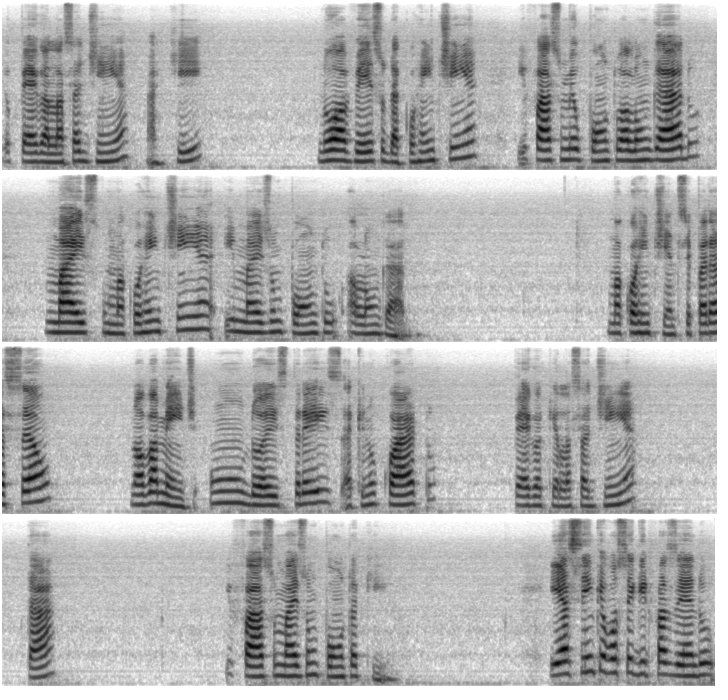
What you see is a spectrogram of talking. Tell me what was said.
Eu pego a laçadinha aqui no avesso da correntinha e faço meu ponto alongado mais uma correntinha e mais um ponto alongado. Uma correntinha de separação. Novamente um dois três aqui no quarto. Pego aqui a laçadinha tá? E faço mais um ponto aqui e é assim que eu vou seguir fazendo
